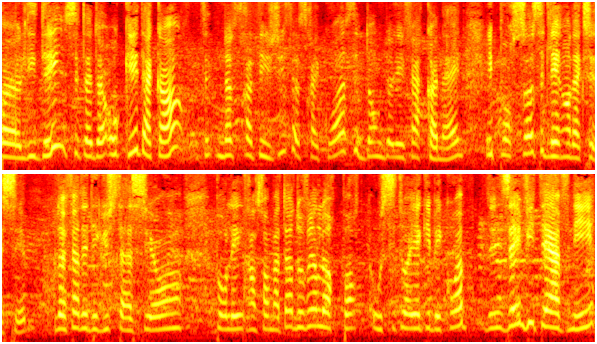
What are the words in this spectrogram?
euh, l'idée, c'était de, OK, d'accord, notre stratégie, ce serait quoi? C'est donc de les faire connaître. Et pour ça, c'est de les rendre accessibles, de faire des dégustations pour les transformateurs, d'ouvrir leurs portes aux citoyens québécois, de les inviter à venir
